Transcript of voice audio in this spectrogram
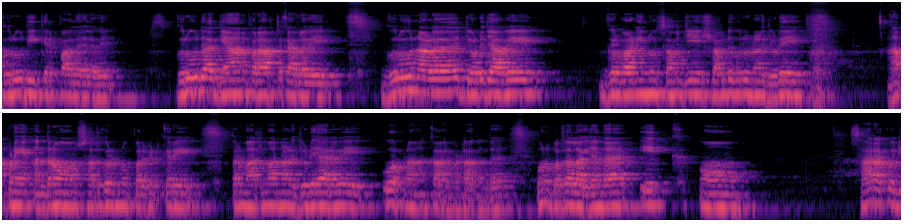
ਗੁਰੂ ਦੀ ਕਿਰਪਾ ਲੈ ਲਵੇ, ਗੁਰੂ ਦਾ ਗਿਆਨ ਪ੍ਰਾਪਤ ਕਰ ਲਵੇ, ਗੁਰੂ ਨਾਲ ਜੁੜ ਜਾਵੇ, ਗੁਰਬਾਣੀ ਨੂੰ ਸਮਝੇ ਸ਼ਬਦ ਗੁਰੂ ਨਾਲ ਜੁੜੇ ਆਪਣੇ ਅੰਦਰੋਂ ਸਤਿਗੁਰੂ ਨੂੰ ਪ੍ਰਗਟ ਕਰੇ, ਪਰਮਾਤਮਾ ਨਾਲ ਜੁੜਿਆ ਰਹੇ ਉਹ ਆਪਣਾ ਹੰਕਾਰ ਮਿਟਾ ਦਿੰਦਾ ਹੈ। ਉਹਨੂੰ ਪਤਾ ਲੱਗ ਜਾਂਦਾ ਹੈ, ਇੱਕ ਓਮ। ਸਾਰਾ ਕੁਝ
